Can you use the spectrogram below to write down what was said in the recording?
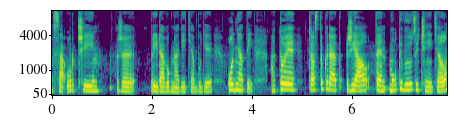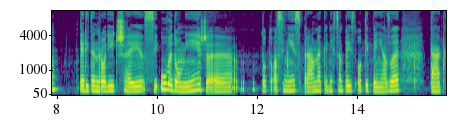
sa určí, že prídavok na dieťa bude odňatý. A to je častokrát žiaľ ten motivujúci činiteľ, kedy ten rodič hej, si uvedomí, že toto asi nie je správne, keď nechcem prísť o tie peniaze, tak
